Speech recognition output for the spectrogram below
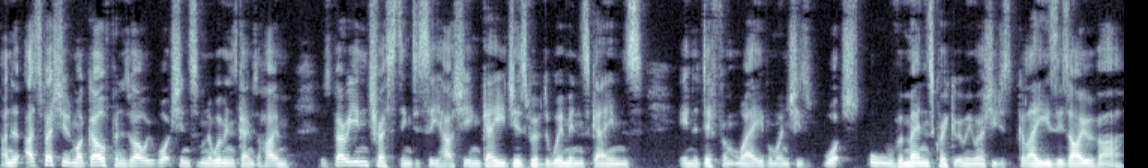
and especially with my girlfriend as well. We were watching some of the women's games at home. It was very interesting to see how she engages with the women's games in a different way than when she's watched all the men's cricket with me, where she just glazes over.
